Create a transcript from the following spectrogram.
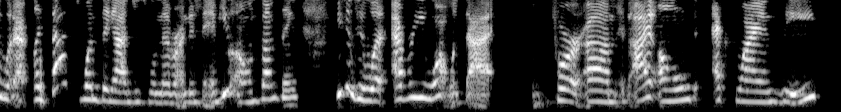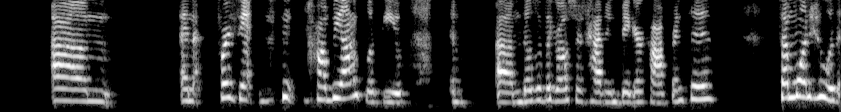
do whatever. Like, that's one thing I just will never understand. If you own something, you can do whatever you want with that. For, um, if I owned X, Y, and Z, um, and for example, I'll be honest with you, um, those are the girls are having bigger conferences. Someone who is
